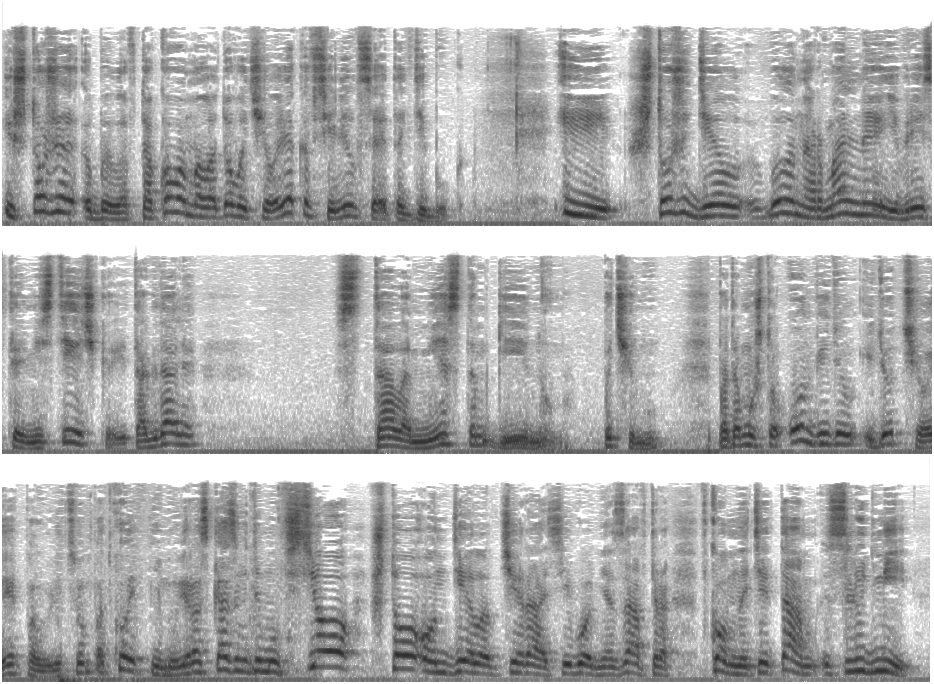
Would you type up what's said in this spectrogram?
И что же было? В такого молодого человека вселился этот дебук. И что же делал? Было нормальное еврейское местечко и так далее. Стало местом генома. Почему? Потому что он видел, идет человек по улице, он подходит к нему и рассказывает ему все, что он делал вчера, сегодня, завтра в комнате там с людьми –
